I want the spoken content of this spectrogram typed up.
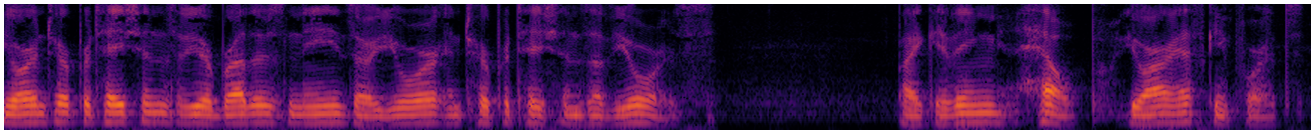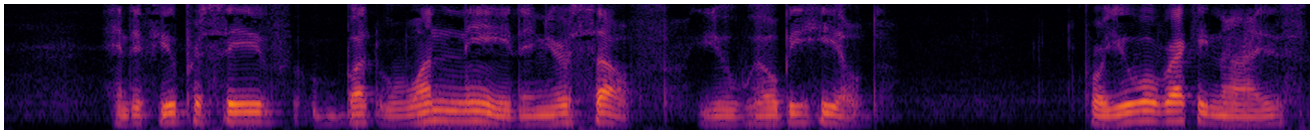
Your interpretations of your brother's needs are your interpretations of yours. By giving help, you are asking for it, and if you perceive but one need in yourself, you will be healed. For you will recognize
